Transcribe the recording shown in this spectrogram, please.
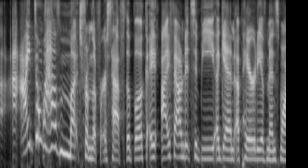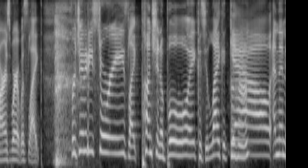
I- don't have much from the first half of the book. I, I found it to be, again, a parody of Men's Mars, where it was like virginity stories, like punching a boy because you like a mm-hmm. gal. And then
